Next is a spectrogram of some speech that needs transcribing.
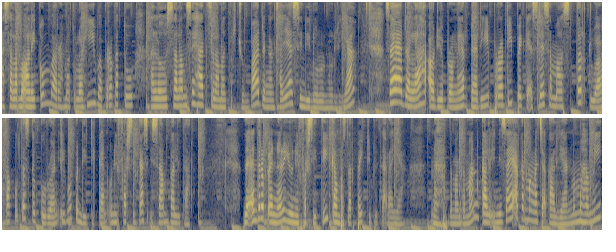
Assalamualaikum warahmatullahi wabarakatuh. Halo salam sehat. Selamat berjumpa dengan saya Cindy Nurul Nurlia Saya adalah audioproner dari Prodi PGSD Semester 2 Fakultas Keguruan Ilmu Pendidikan Universitas Islam Balitar. The Entrepreneur University kampus terbaik di Blitar Raya. Nah teman-teman kali ini saya akan mengajak kalian memahami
